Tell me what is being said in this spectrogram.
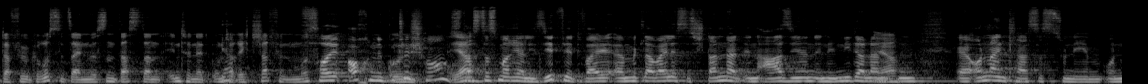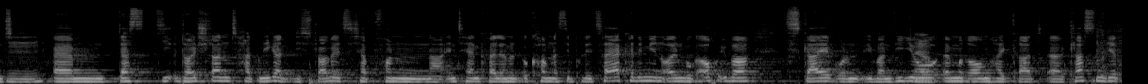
dafür gerüstet sein müssen, dass dann Internetunterricht stattfinden muss. Voll auch eine gute Und, Chance, ja. dass das mal realisiert wird, weil äh, mittlerweile ist es Standard in Asien, in den Niederlanden, äh, Online-Classes zu nehmen. Und Mhm. ähm, dass die, Deutschland hat mega die Struggles. Ich habe von einer internen Quelle mitbekommen, dass die Polizeiakademie in Oldenburg auch über Skype und über ein Video Ja. im Raum halt gerade äh, Klassen gibt.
